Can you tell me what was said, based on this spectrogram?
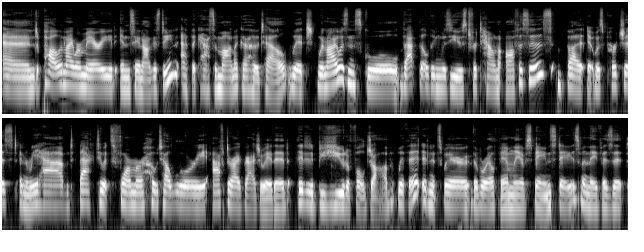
And Paul and I were married in St. Augustine at the Casa Monica Hotel, which when I was in school, that building was used for town offices, but it was purchased and rehabbed back to its former hotel glory after I graduated. They did a beautiful job with it, and it's where the royal family of Spain stays when they visit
